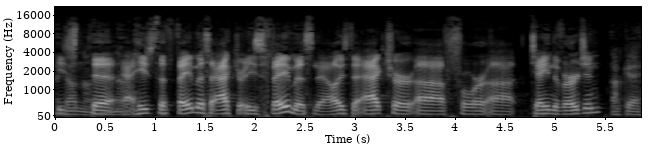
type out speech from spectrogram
He's the he's the famous actor. He's famous now. He's the actor uh, for uh, Jane the Virgin. Okay.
